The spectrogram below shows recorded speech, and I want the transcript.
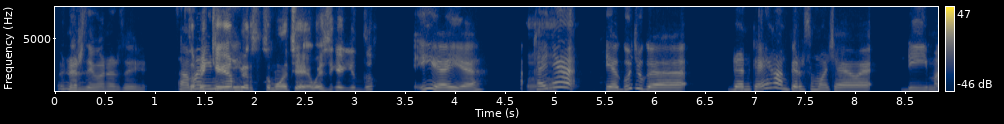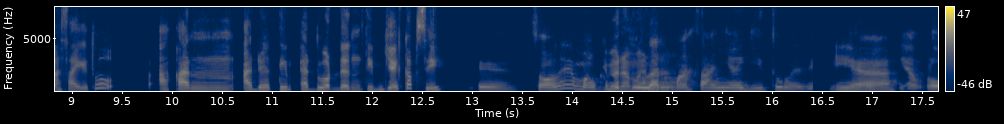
bener sih bener sih. Sama Tapi kayak hampir semua cewek sih kayak gitu. Iya iya. Heeh. Kayaknya ya gue juga dan kayaknya hampir semua cewek di masa itu akan ada tim Edward dan tim Jacob sih. Iya, soalnya emang Di mana-mana. kebetulan masanya gitu gak sih Iya. Lo- ya lo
